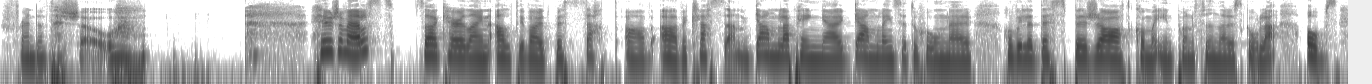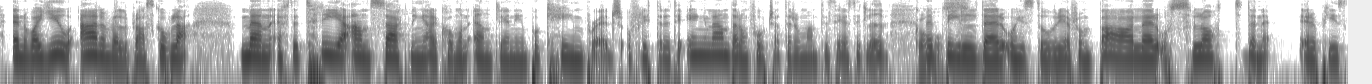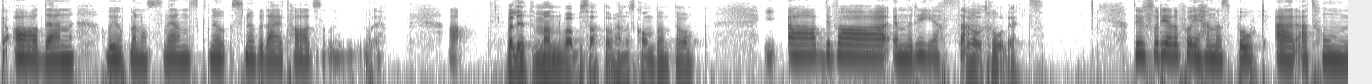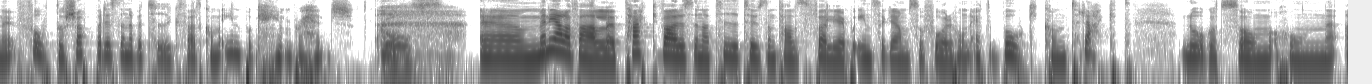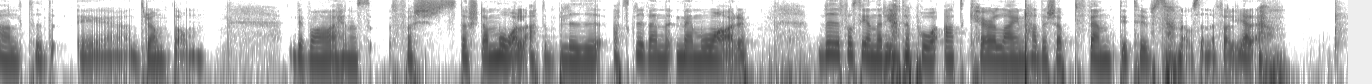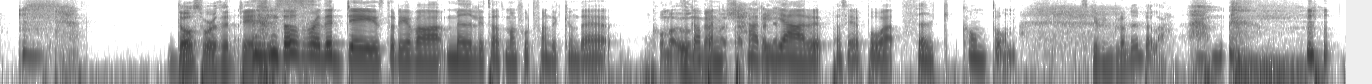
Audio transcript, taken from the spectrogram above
friend of the show. Hur som helst så har Caroline alltid varit besatt av överklassen. Gamla pengar, gamla institutioner. Hon ville desperat komma in på en finare skola. Obs! NYU är en väldigt bra skola. Men efter tre ansökningar kom hon äntligen in på Cambridge och flyttade till England där hon fortsatte romantisera sitt liv med Goals. bilder och historier från baler och slott, den europeiska adeln. Hon var ihop med någon svensk snu- snubbe där ett tag. som- Vad lite man var besatt av hennes content då. Ja, det var en resa. Det var otroligt. Det vi får reda på i hennes bok är att hon photoshoppade sina betyg för att komma in på Cambridge. Goals. Eh, Men i alla fall, tack vare sina tiotusentals följare på Instagram så får hon ett bokkontrakt. Något som hon alltid eh, drömt om. Det var hennes först, största mål att, bli, att skriva en memoar. Vi får senare reda på att Caroline hade köpt 50 000 av sina följare. Those were the days. Those were the days då det var möjligt att man fortfarande kunde Komma undan skapa en och köpa följare. karriär baserat på fake-konton. It's giving Blondinbella.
